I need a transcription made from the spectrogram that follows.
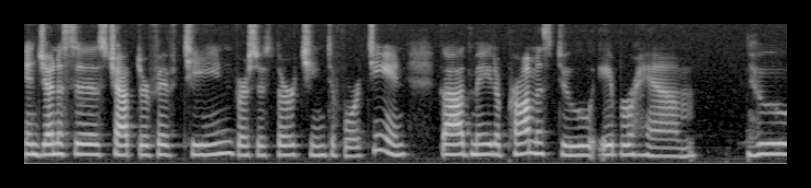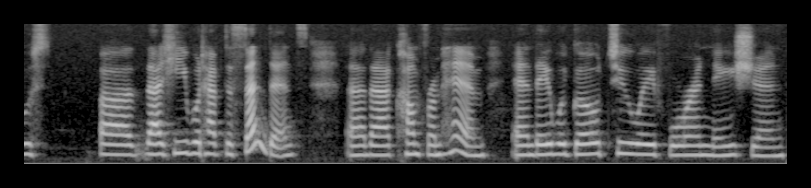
In Genesis chapter 15, verses 13 to 14, God made a promise to Abraham who uh, that he would have descendants uh, that come from him, and they would go to a foreign nation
